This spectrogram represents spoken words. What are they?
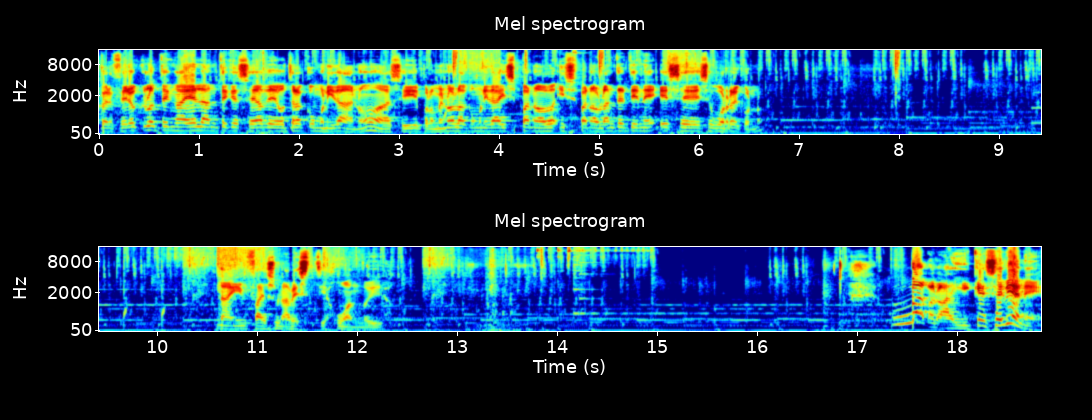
Prefiero que lo tenga él antes que sea de otra comunidad, ¿no? Así, por lo menos la comunidad hispano, hispanohablante tiene ese, ese World Record, ¿no? Nah, Infa es una bestia jugando. Vámonos ahí, que se viene.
